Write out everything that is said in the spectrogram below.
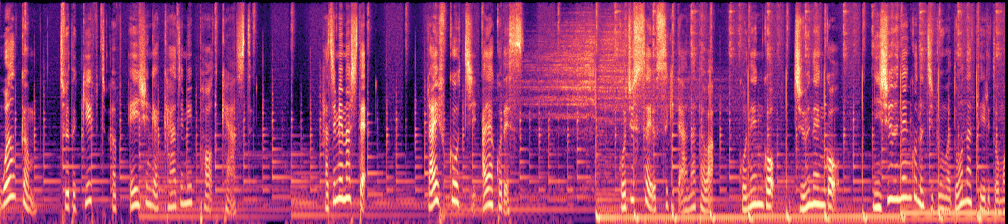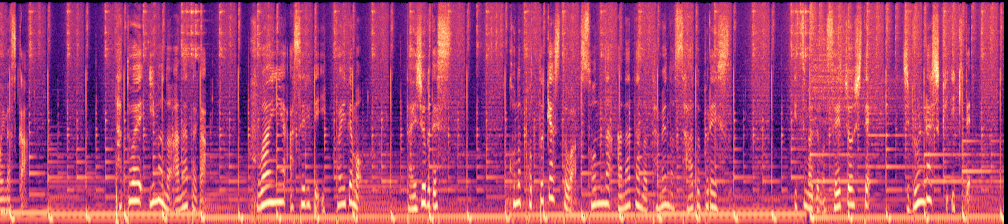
Welcome to the Gift of Aging Academy podcast. はじめましてライフコーチあやこです。50歳を過ぎたあなたは5年後10年後20年後の自分はどうなっていると思いますか？たとえ今のあなたが不安や焦りでいっぱいでも大丈夫です。このポッドキャストはそんなあなたのためのサードプレイス。いつまでも成長して自分らしく生きて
